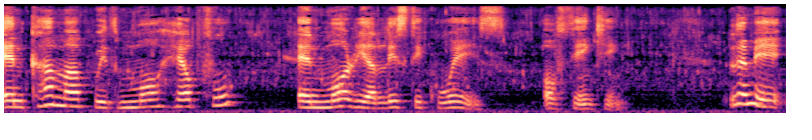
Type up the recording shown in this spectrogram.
and come up with more helpful and more realistic ways of thinking. Let me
